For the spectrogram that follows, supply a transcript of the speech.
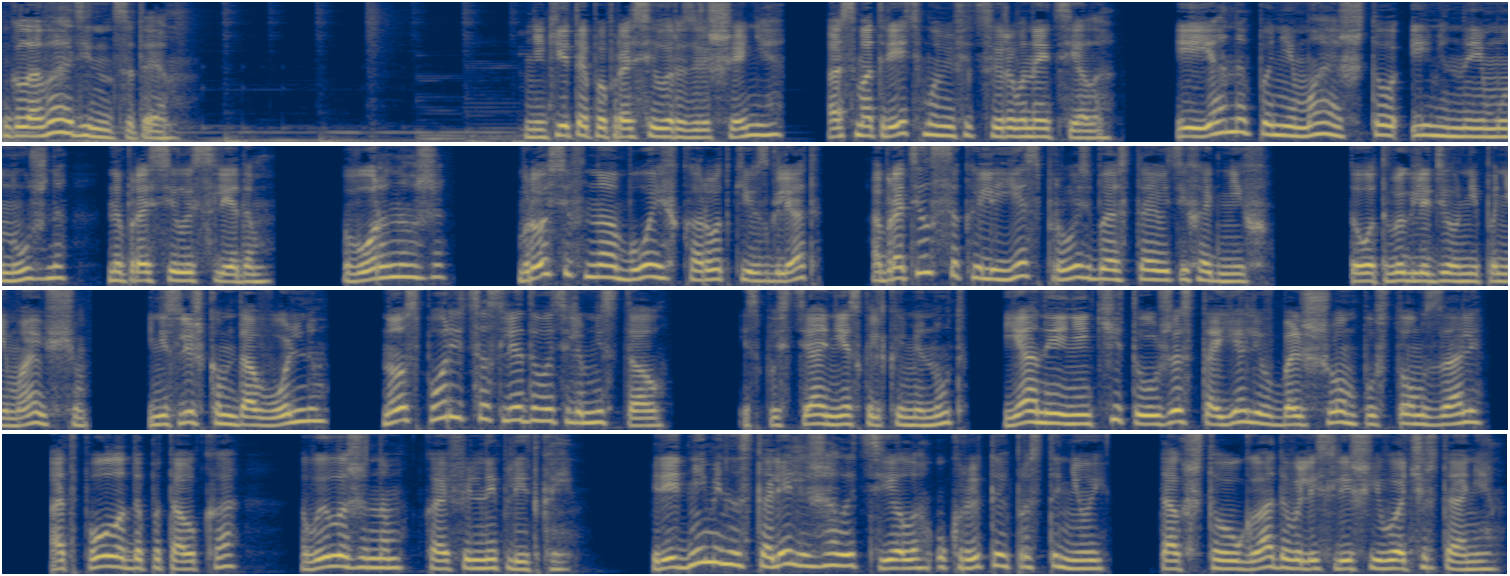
Глава одиннадцатая. Никита попросил разрешения осмотреть мумифицированное тело, и Яна, понимая, что именно ему нужно, напросилась следом. Воронов же, бросив на обоих короткий взгляд, обратился к Илье с просьбой оставить их одних. Тот выглядел непонимающим и не слишком довольным, но спорить со следователем не стал. И спустя несколько минут Яна и Никита уже стояли в большом пустом зале, от пола до потолка, выложенном кафельной плиткой. Перед ними на столе лежало тело, укрытое простыней, так что угадывались лишь его очертания.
